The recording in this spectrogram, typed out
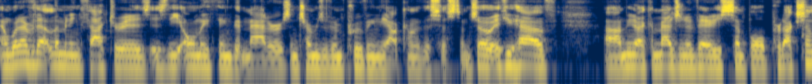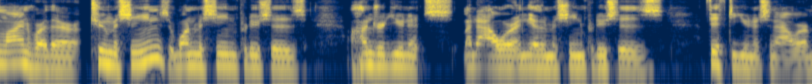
and whatever that limiting factor is, is the only thing that matters in terms of improving the outcome of the system. So if you have um, you know, like imagine a very simple production line where there are two machines. One machine produces 100 units an hour and the other machine produces 50 units an hour.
